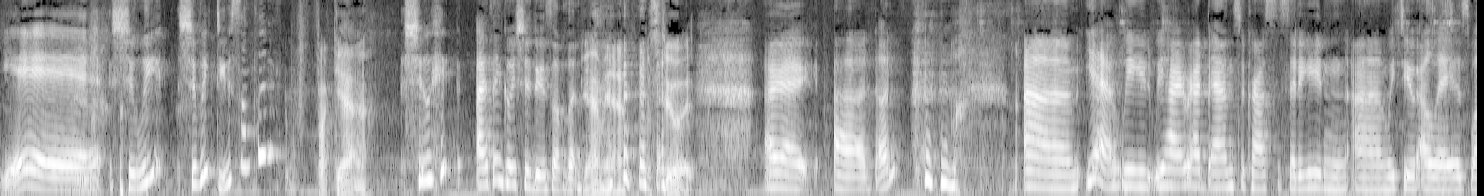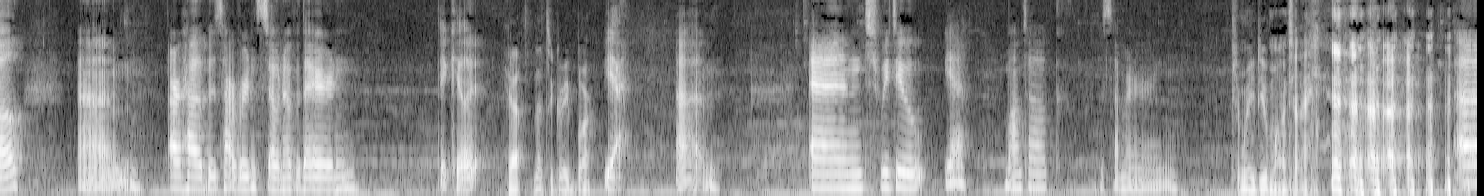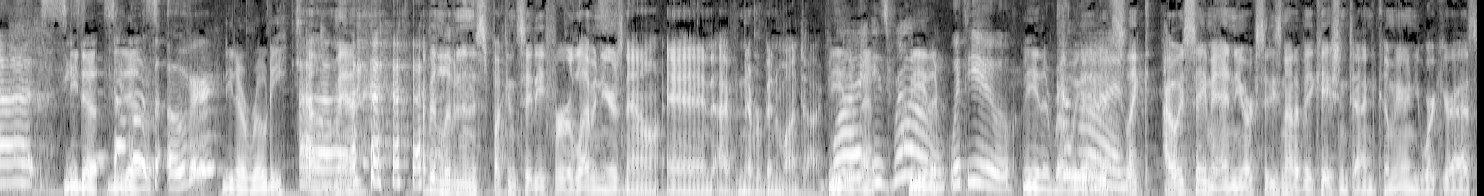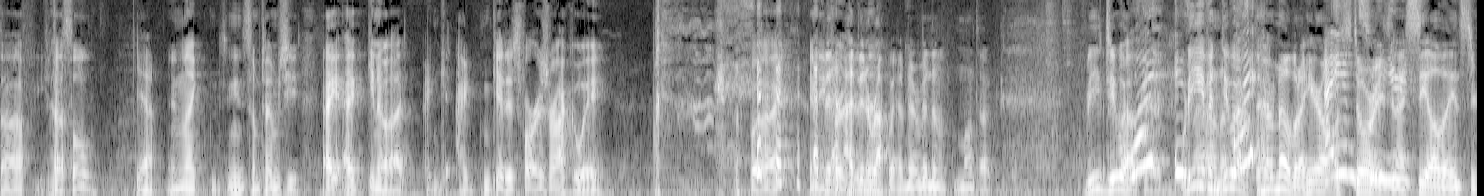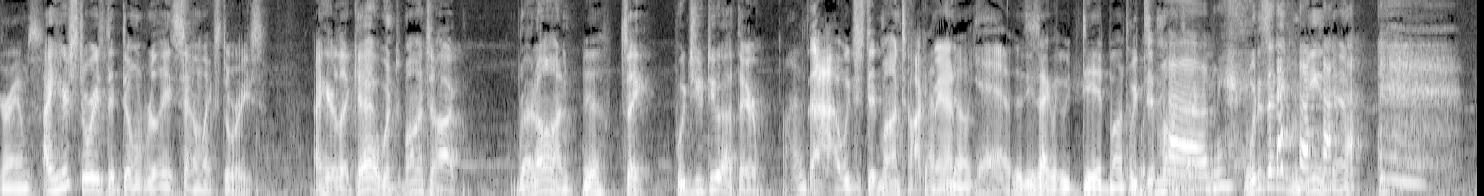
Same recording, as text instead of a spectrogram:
Yeah. should we? Should we do something? Fuck yeah. Should we? I think we should do something. Yeah, man. Let's do it. All right, uh, done. um, yeah, we we hire rad bands across the city, and um, we do LA as well. Um, our hub is Harvard and Stone over there, and they kill it. Yeah, that's a great bar. Yeah, um, and we do yeah Montauk for the summer. And Can we do Montauk? Uh, need a it's need a over. need a roadie. oh, man. I've been living in this fucking city for 11 years now, and I've never been to Montauk. Me either, What man. is wrong with you? Me either, bro. Come we gotta on. It's like I always say, man, New York City's not a vacation town. You come here and you work your ass off, you hustle, Yeah. and like you know, sometimes you, I, I you know, I, I, can get- I can get as far as Rockaway, but any I've been, I've been to Rockaway. I've never been to Montauk. What do you do out What there? is- what do you even do What? out there? I don't know, but I hear all I the stories and I see all the Instagrams. I hear stories that don't really sound like stories. I hear like, yeah, I went to Montauk, right on. Yeah. it's like, what'd you do out there? I- ah, we just did Montauk, God, man. You know, yeah, exactly. We did Montauk. We did Montauk. Man. what does that even mean, man?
